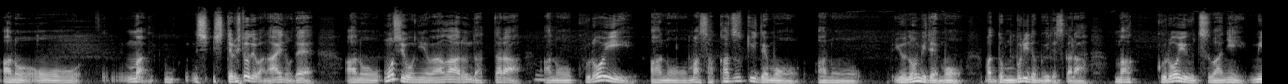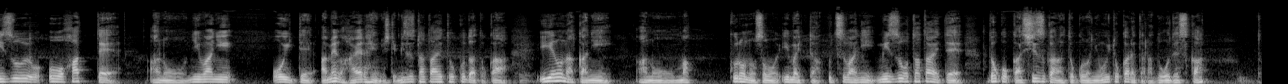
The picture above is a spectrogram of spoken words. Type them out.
あの、おまあ、し知ってる人ではないので、あの、もしお庭があるんだったら、あの、黒い、あの、まあ、杯でも、あの、湯飲みでも、まあ、丼でもいいですから、真っ黒い器に水を張って、あの、庭に置いて雨が入らへんようにして水叩いておくだとか、家の中に、あの、真っ黒のその、今言った器に水を叩いて、どこか静かなところに置いとかれたらどうですか？え、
